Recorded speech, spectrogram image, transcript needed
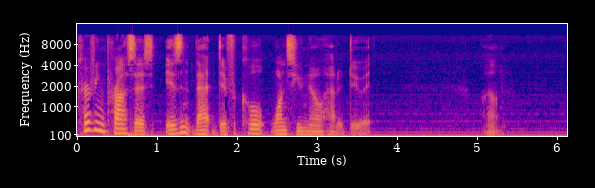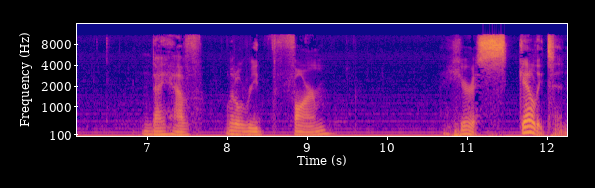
curving process isn't that difficult once you know how to do it. Um, and I have Little Reed Farm. I hear a skeleton.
